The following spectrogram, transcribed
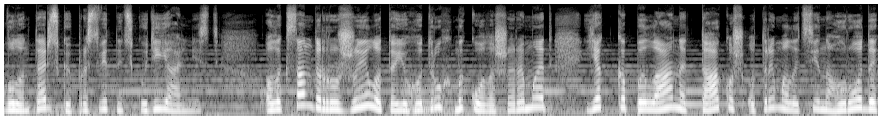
волонтерську і просвітницьку діяльність. Олександр Рожило та його друг Микола Шеремет, як капелани, також отримали ці нагороди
